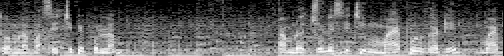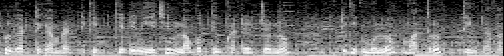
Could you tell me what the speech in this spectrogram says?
তো আমরা বাসে চেপে পড়লাম। আমরা চলে এসেছি মায়াপুর ঘাটে। মায়াপুর ঘাট থেকে আমরা টিকিট কেটে নিয়েছি নবদ্বীপ ঘাটের জন্য। টিকিট মূল্য মাত্র তিন টাকা।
